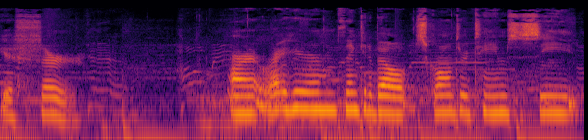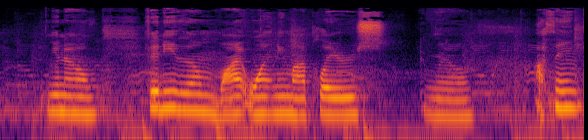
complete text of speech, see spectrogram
Yes, sir. Alright, right here, I'm thinking about scrolling through teams to see, you know, if any of them might want any of my players. You know, I think,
